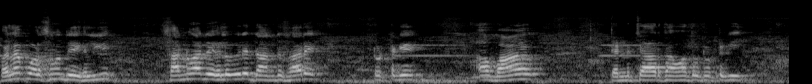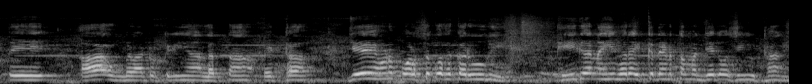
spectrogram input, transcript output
ਪਹਿਲਾਂ ਪੁਲਿਸ ਨੂੰ ਦੇਖ ਲਈਏ। ਸਾਨੂੰ ਆ ਦੇਖ ਲਓ ਵੀਰੇ ਦੰਦ ਸਾਰੇ ਟੁੱਟ ਗਏ। ਆ ਬਾਂਹ ਤਿੰਨ ਚਾਰ ਥਾਵਾਂ ਤੋਂ ਟੁੱਟ ਗਈ। ਤੇ ਆ ਉਂਗਲਾਂ ਟੁੱਟ ਗਈਆਂ, ਲੱਤਾਂ, ਪਿੱਠ। ਜੇ ਹੁਣ ਪੁਲਿਸ ਕੁਝ ਕਰੂਗੀ, ਠੀਕ ਹੈ, ਨਹੀਂ ਫਿਰ ਇੱਕ ਦਿਨ ਤਾਂ ਮੰਜੇ ਤੋਂ ਅਸੀਂ ਵੀ ਉੱਠਾਂਗੇ।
